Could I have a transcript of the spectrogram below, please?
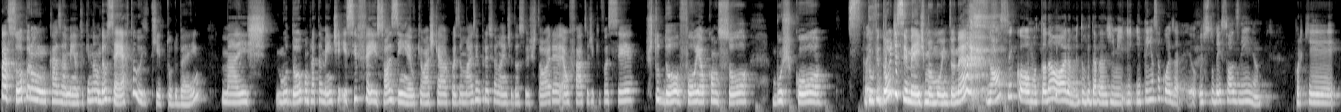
Passou por um casamento que não deu certo, que tudo bem, mas mudou completamente e se fez sozinha. O que eu acho que é a coisa mais impressionante da sua história é o fato de que você estudou, foi, alcançou, buscou, Pois Duvidou é. de si mesma muito, né? Nossa, e como? Toda hora eu duvidava de mim. E, e tem essa coisa, eu, eu, estudei sozinha, porque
